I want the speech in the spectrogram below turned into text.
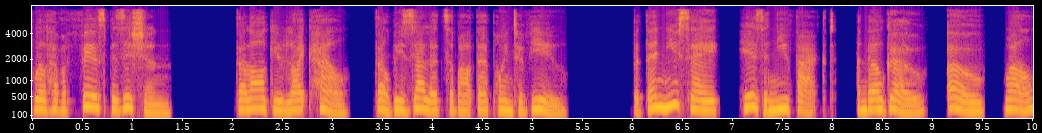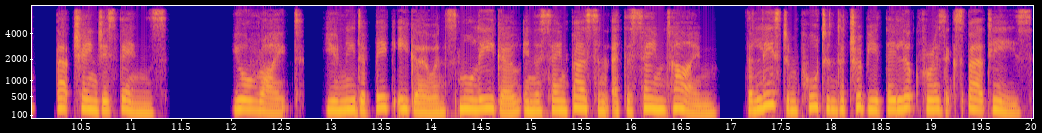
will have a fierce position. They'll argue like hell, they'll be zealots about their point of view. But then you say, here's a new fact, and they'll go, oh, well, that changes things. You're right, you need a big ego and small ego in the same person at the same time, the least important attribute they look for is expertise.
